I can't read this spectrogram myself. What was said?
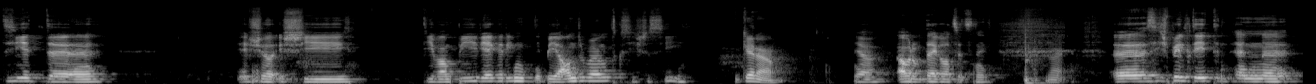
sie hat, äh, ist, ja- ist sie die Vampirjägerin bei Underworld, ist das sie? Genau. Ja, aber um den geht es jetzt nicht. Nein. Äh, sie spielt dort eine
